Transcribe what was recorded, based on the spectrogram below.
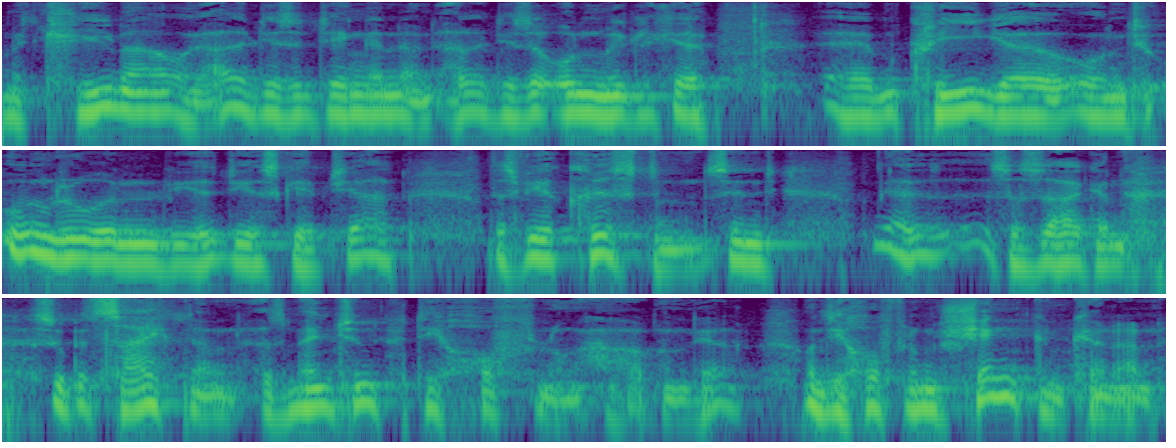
mit Klima und all diese Dinge und all diese unmöglichen ähm, Kriege und Unruhen, wie, die es gibt, ja, dass wir Christen sind sozusagen zu bezeichnen als Menschen, die Hoffnung haben ja, und die Hoffnung schenken können.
